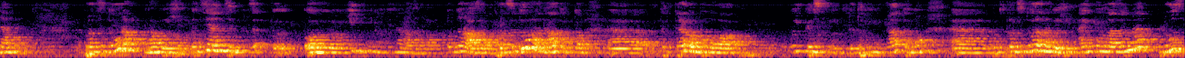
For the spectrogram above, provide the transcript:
Далі. Процедура на вихід. Пацієнт це е, о, єд- одноразова, одноразова процедура, да, тобто е, треба було вийти з від людини, тому е, процедура на вихід. Айкон лазермет плюс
